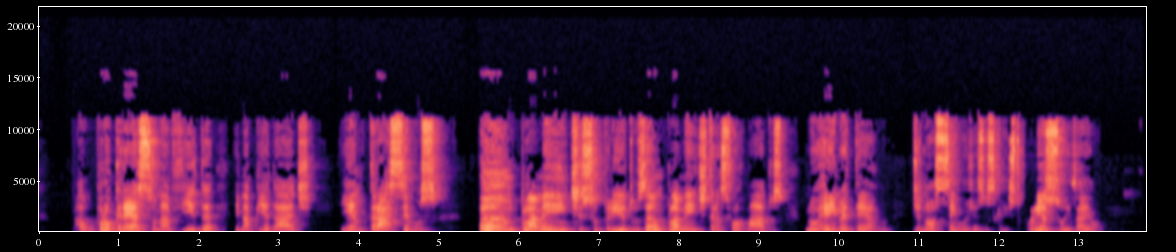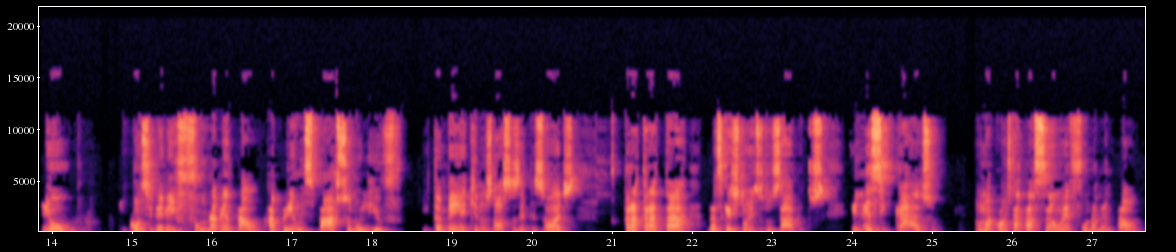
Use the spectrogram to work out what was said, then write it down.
ao progresso na vida e na piedade e entrássemos amplamente supridos, amplamente transformados no reino eterno de nosso Senhor Jesus Cristo. Por isso, Israel, eu considerei fundamental abrir um espaço no livro e também aqui nos nossos episódios para tratar das questões dos hábitos. E nesse caso, uma constatação é fundamental.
